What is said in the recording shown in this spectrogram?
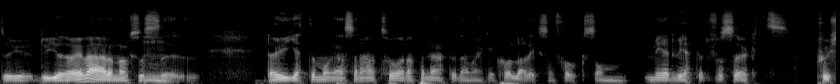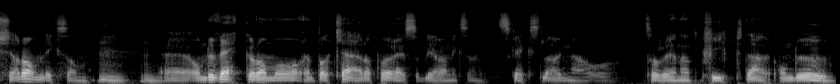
du, du gör i världen också. Mm. Så, det är ju jättemånga sådana här trådar på nätet där man kan kolla liksom folk som medvetet försökt pusha dem liksom. Mm, mm. Eh, om du väcker dem och inte har kläder på dig så blir de liksom skräckslagna och tror det är något creep där. Om du Mm.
